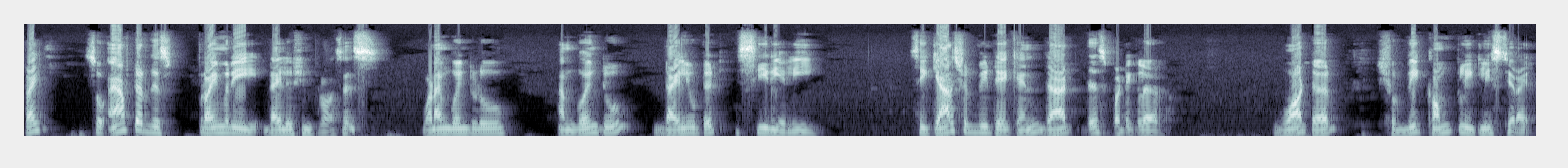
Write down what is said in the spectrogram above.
right? So after this primary dilution process what I'm going to do I'm going to dilute it serially. See care should be taken that this particular water should be completely sterile.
